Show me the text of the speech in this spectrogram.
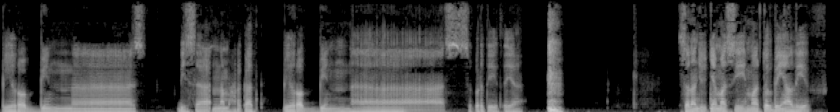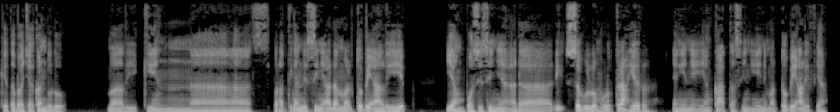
birobbin nas bisa enam harkat birobbin nas. Seperti itu ya. Selanjutnya masih matobi alif. Kita bacakan dulu. Malikin nas. Perhatikan di sini ada matobi alif. Yang posisinya ada di sebelum huruf terakhir. Yang ini yang ke atas ini ini matobi alif ya.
